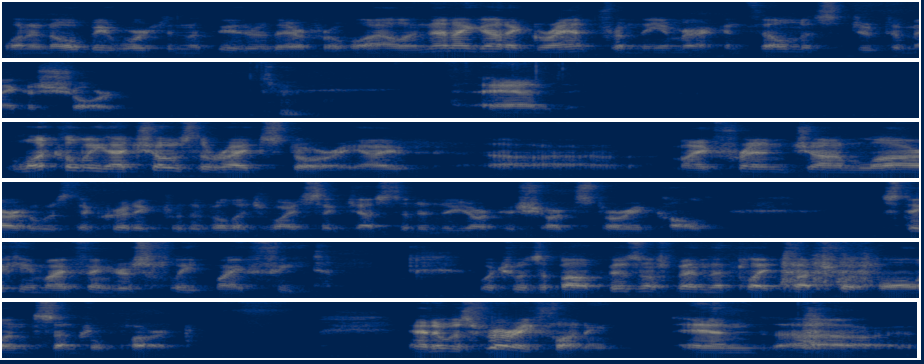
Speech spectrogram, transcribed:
Won an Obie, worked in the theater there for a while, and then I got a grant from the American Film Institute to make a short. And luckily, I chose the right story. I, uh, my friend John Lahr, who was the critic for the Village Voice, suggested a New Yorker short story called "Sticky My Fingers, Fleet My Feet." which was about businessmen that played touch football in Central Park. And it was very funny. And uh,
